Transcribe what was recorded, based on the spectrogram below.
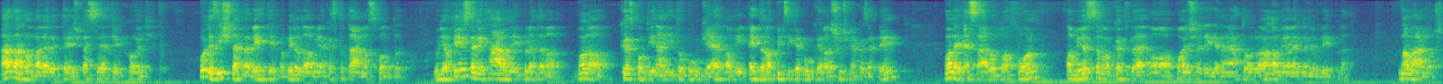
Ádámmal előtte is beszéltük, hogy hogy az Istenbe végték a birodalmiak ezt a támaszpontot. Ugye a film szerint három épülete van. Van a központi irányító bunker, ami egy darab picike bunker a susnya közepén. Van egy leszálló platform, ami össze van kötve a pajzsrelé generátorral, ami a legnagyobb épület. Na már most,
